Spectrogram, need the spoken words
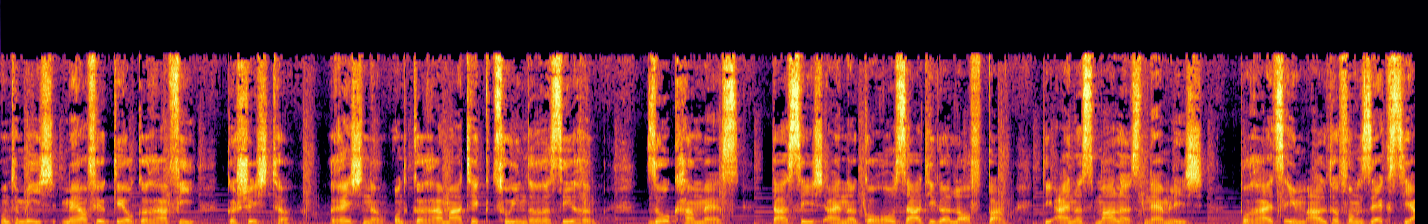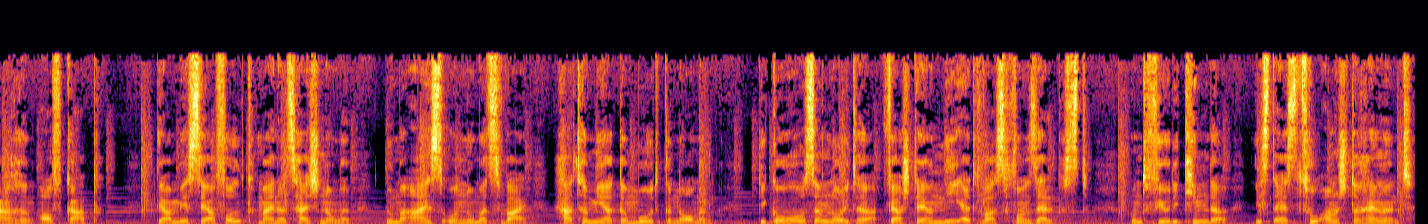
und mich mehr für Geographie, Geschichte, Rechnen und Grammatik zu interessieren. So kam es, dass ich eine großartige Laufbahn, die eines Malers nämlich bereits im Alter von sechs Jahren aufgab. Der Misserfolg meiner Zeichnungen Nummer 1 und Nummer 2 hatte mir den Mut genommen. Die großen Leute verstehen nie etwas von selbst. Und für die Kinder ist es zu anstrengend,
